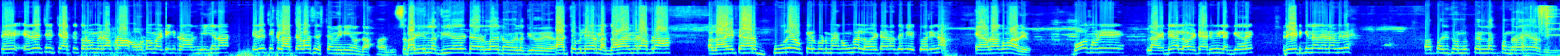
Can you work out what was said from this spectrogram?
ਤੇ ਇਹਦੇ 'ਚ ਚੈੱਕ ਕਰੋ ਮੇਰਾ ਭਰਾ ਆਟੋਮੈਟਿਕ ਟਰਾਂਸਮਿਸ਼ਨ ਆ ਇਹਦੇ 'ਚ ਕਲਚ ਵਾਲਾ ਸਿਸਟਮ ਹੀ ਨਹੀਂ ਹੁੰਦਾ। ਹਾਂਜੀ ਸਕਰੀਨ ਲੱਗੀ ਆ ਤੇ ਟਾਇਰ ਲਾ ਨਵੇਂ ਲੱਗੇ ਹੋਏ ਆ। ਟੱਚ ਪਲੇਅਰ ਲੱਗਾ ਹੋਇਆ ਮੇਰਾ ਭਰਾ। ਅਲਾਈ ਟਾਇਰ ਪੂਰੇ ਓਕੇ ਰਿਪੋਰਟ ਮੈਂ ਕਹੂੰਗਾ ਲੋਏ ਟਾਇਰਾਂ ਤੇ ਵੀ ਇੱਕ ਵਾਰੀ ਨਾ ਕੈਮਰਾ ਘੁਮਾ ਦਿਓ। ਬਹੁਤ ਸੋਹਣੇ ਲੱਗਦੇ ਆ ਲੋਏ ਟਾਇਰ ਵੀ ਲੱਗੇ ਹੋਏ। ਰੇਟ ਕਿੰਨਾ ਦੇਣਾ ਵੀਰੇ? ਆ ਭਾਜੀ ਤੁਹਾਨੂੰ 3 ਲੱਖ 15000 ਦੀ ਜੀ।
